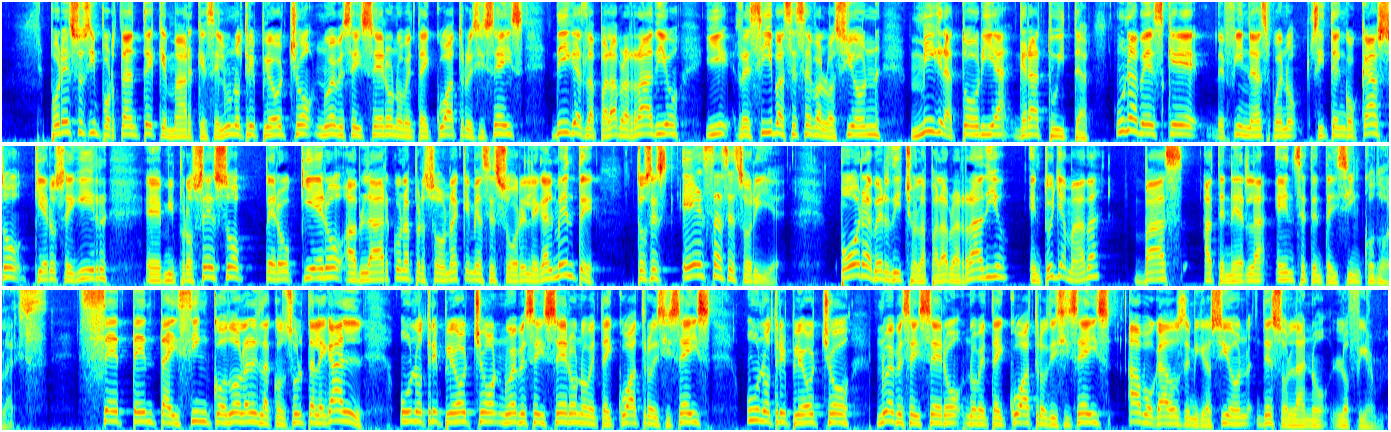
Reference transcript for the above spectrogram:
Por eso es importante que marques el 1 960 9416, digas la palabra radio y recibas esa evaluación migratoria gratuita. Una vez que definas, bueno, si tengo caso, quiero seguir eh, mi proceso, pero quiero hablar con una persona que me asesore legalmente. Entonces, esa asesoría, por haber dicho la palabra radio en tu llamada, vas a tenerla en 75 dólares. 75 dólares la consulta legal. 1 triple 960 9416. 1 triple 960 9416. Abogados de migración de Solano Law Firm.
